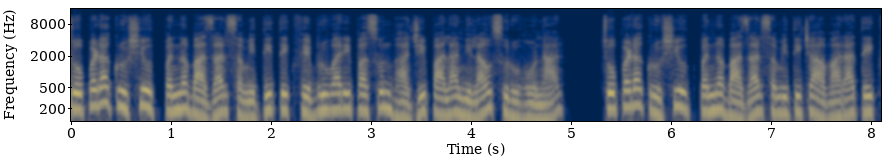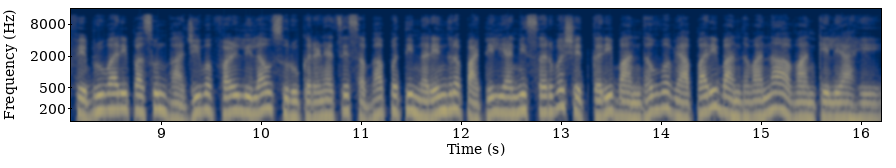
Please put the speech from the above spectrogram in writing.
चोपडा कृषी उत्पन्न बाजार समितीत एक फेब्रुवारीपासून भाजीपाला निलाव सुरू होणार. चोपडा कृषी उत्पन्न बाजार समितीच्या आवारात एक फेब्रुवारीपासून भाजी व फळ लिलाव सुरू करण्याचे सभापती नरेंद्र पाटील यांनी सर्व शेतकरी बांधव व व्यापारी बांधवांना आवाहन केले आहे.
